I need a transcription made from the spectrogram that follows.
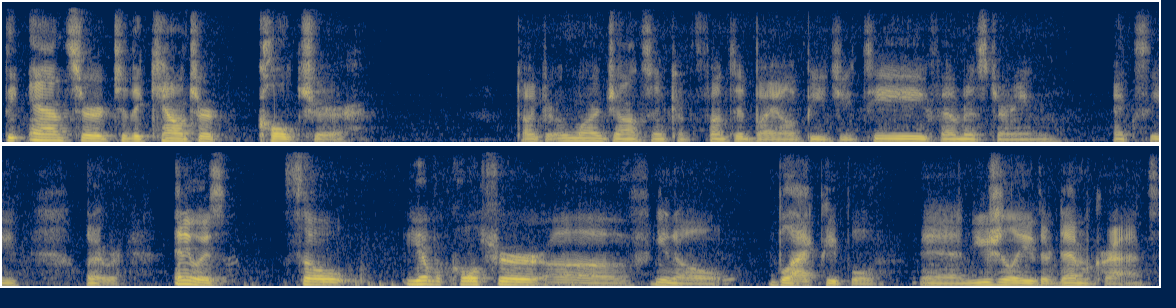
the answer to the counterculture. Dr. Umar Johnson confronted by LBGT feminists during Exceed, whatever. Anyways, so you have a culture of you know black people and usually they're Democrats.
